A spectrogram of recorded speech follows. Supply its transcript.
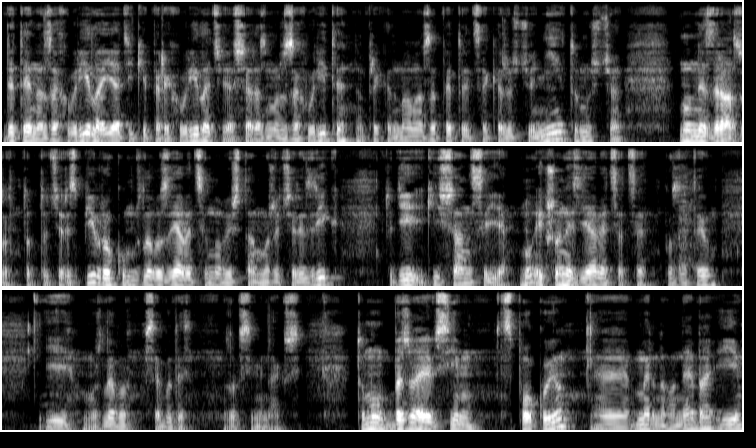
дитина захворіла, я тільки перехворіла, чи я ще раз можу захворіти. Наприклад, мама запитується, я кажу, що ні, тому що ну не зразу. Тобто через півроку, можливо, з'явиться новий штам, може через рік, тоді якісь шанси є. Ну, якщо не з'явиться, це позитив, і можливо все буде зовсім інакше. Тому бажаю всім спокою, е, мирного неба і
